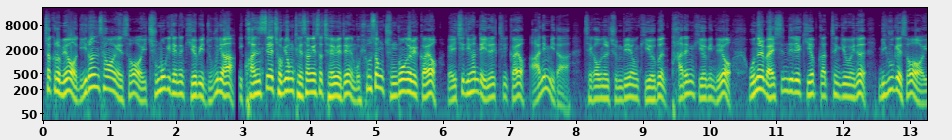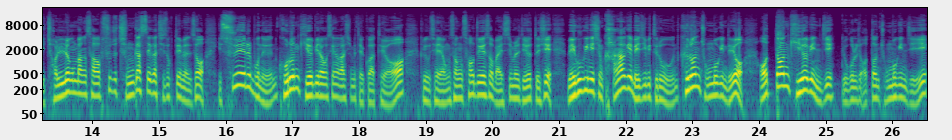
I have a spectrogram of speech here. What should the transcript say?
자 그러면 이런 상황에서 이 주목이 되는 기업이 누구냐? 이 관세 적용 대상에서 제외된 뭐 효성 중공업일까요? HD 현대 일렉트릭일까요? 아닙니다. 제가 오늘 준비해온 기업은 다른 기업인데요. 오늘 말씀드릴 기업 같은 경우에는 경우에는 미국에서 이 전력망 사업 수주 증가세가 지속되면서 이 수혜를 보는 그런 기업이라고 생각하시면 될 것 같아요. 그리고 제 영상 서두에서 말씀을 드렸듯이 외국인이 지금 강하게 매집이 들어온 그런 종목인데요. 어떤 기업인지 요거를 어떤 종목인지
